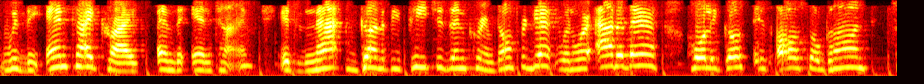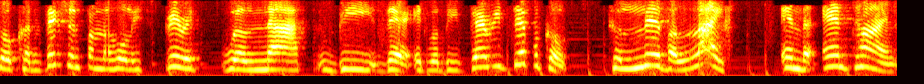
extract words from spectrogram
with the Antichrist and the end time. It's not going to be peaches and cream. Don't forget, when we're out of there, Holy Ghost is also gone. So conviction from the Holy Spirit will not be there. It will be very difficult to live a life in the end times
